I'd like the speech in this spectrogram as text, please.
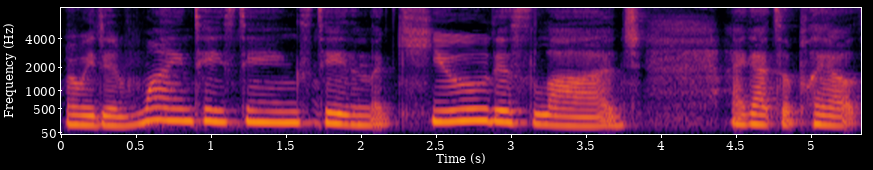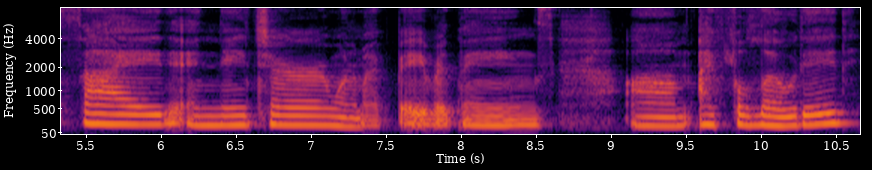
where we did wine tasting, stayed in the cutest lodge. I got to play outside in nature, one of my favorite things. Um, I floated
